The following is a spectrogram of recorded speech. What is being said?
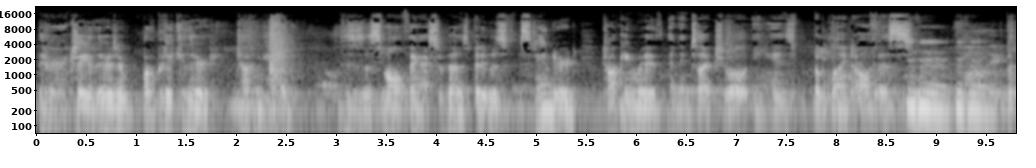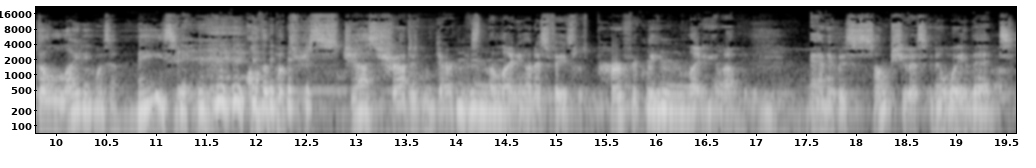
there actually there's a one particular talking head this is a small thing i suppose but it was standard talking with an intellectual in his book-lined office. Mm-hmm, mm-hmm. But the lighting was amazing. All the books were just, just shrouded in darkness and the mm-hmm. lighting on his face was perfectly lighting him up. And it was sumptuous in a way that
